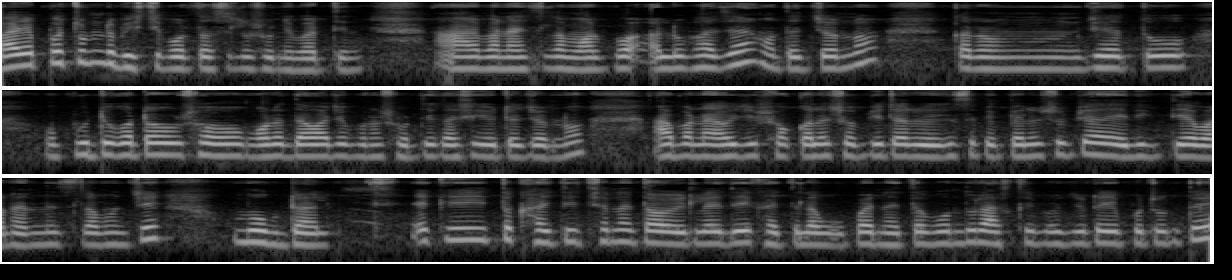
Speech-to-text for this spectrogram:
বাইরে প্রচণ্ড বৃষ্টি পড়তেছিল শনিবার দিন। আর বানাইছিলাম অল্প আলু ভাজা ওদের জন্য। কারণ যেহেতু পুটো কাটাও করে দেওয়া যাবে না, সর্দি কাশি ওইটার জন্য। আর বানায় ওই যে সকালে সবজিটা রয়ে গেছে পেঁপে সবজি আর এদিক দিয়ে বানাই নিয়েছিলাম হচ্ছে মুগ ডাল। একেই তো খাইতে ইচ্ছা নাই, তাও এগুলাই দিয়ে খাইতে উপায় নাই। তো বন্ধুরা, আজকের ভিডিওটা এই পর্যন্তই।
